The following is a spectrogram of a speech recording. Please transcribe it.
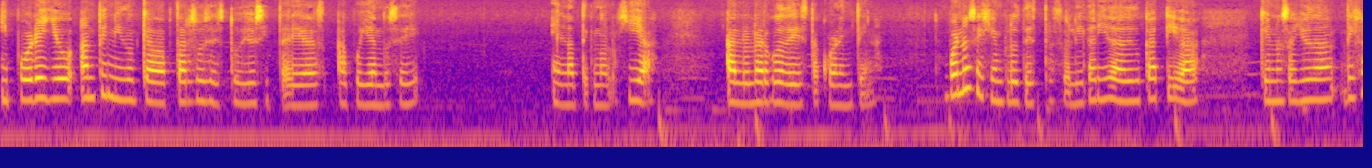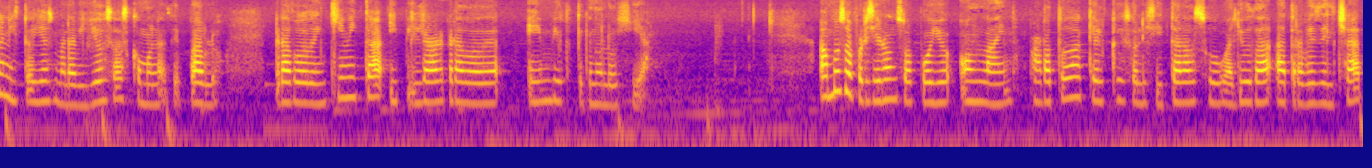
y por ello han tenido que adaptar sus estudios y tareas apoyándose en la tecnología a lo largo de esta cuarentena. Buenos ejemplos de esta solidaridad educativa que nos ayudan dejan historias maravillosas como las de Pablo, graduado en química, y Pilar, graduada en biotecnología. Ambos ofrecieron su apoyo online para todo aquel que solicitara su ayuda a través del chat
